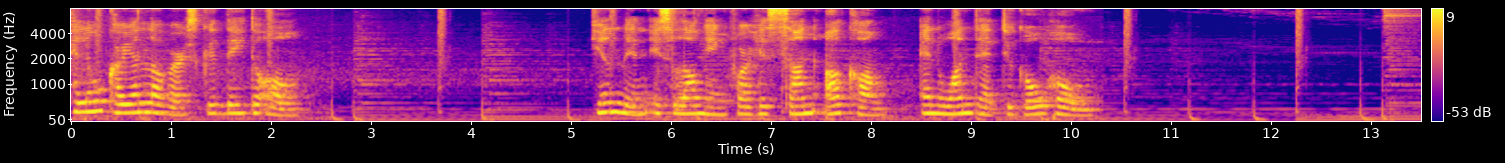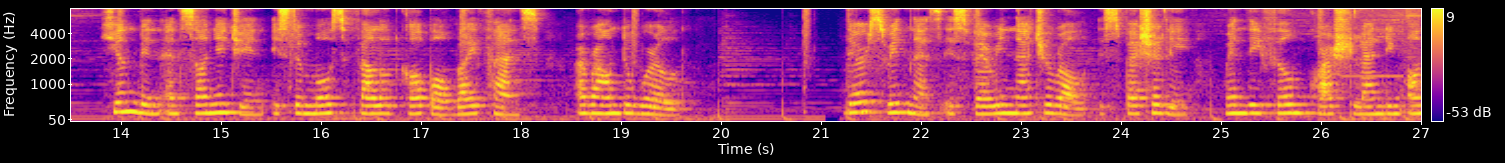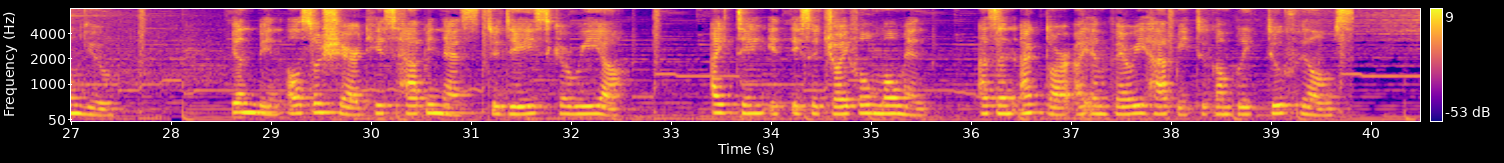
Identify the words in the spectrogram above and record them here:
Hello Korean lovers, good day to all. Hyunbin is longing for his son ah Alkong and wanted to go home. Hyunbin and Son Ye-jin is the most followed couple by fans around the world. Their sweetness is very natural, especially when they film Crash Landing on You. Hyunbin also shared his happiness to Days Korea. I think it is a joyful moment. As an actor, I am very happy to complete two films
